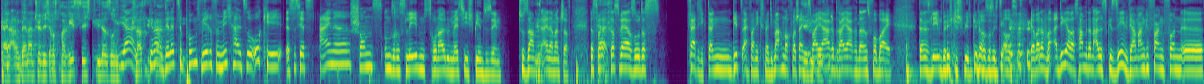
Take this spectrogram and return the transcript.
keine Ahnung, wäre natürlich aus Paris Sicht wieder so ein ja, Klassiker. genau, der letzte Punkt wäre für mich halt so, okay, es ist jetzt eine Chance unseres Lebens, Ronaldo und Messi spielen zu sehen zusammen in einer Mannschaft. Das, war, das wäre so das. Fertig, dann gibt es einfach nichts mehr. Die machen noch wahrscheinlich zwei Jahre, drei Jahre, dann ist vorbei. Dann ist Leben durchgespielt. Genau so sieht's aus. ja, aber dann, Digga, was haben wir dann alles gesehen? Wir haben angefangen von. Äh,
